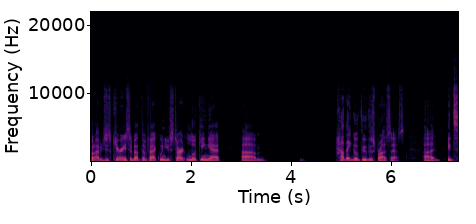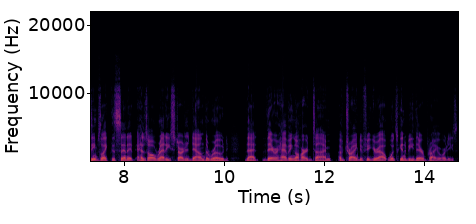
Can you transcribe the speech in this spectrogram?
but I was just curious about the fact when you start looking at um, how they go through this process. Uh, it seems like the Senate has already started down the road that they're having a hard time of trying to figure out what's going to be their priorities.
